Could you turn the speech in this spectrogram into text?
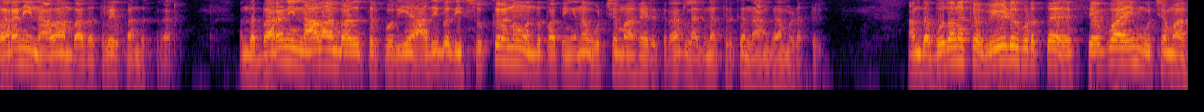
பரணி நாலாம் பாதத்தில் உட்கார்ந்துருக்கிறார். அந்த பரணி நாலாம் பாதத்திற்குரிய அதிபதி சுக்கரனும் வந்து பார்த்தீங்கன்னா உச்சமாக இருக்கிறார் லக்னத்திற்கு நான்காம் இடத்தில். அந்த புதனுக்கு வீடு கொடுத்த செவ்வாயும் உச்சமாக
